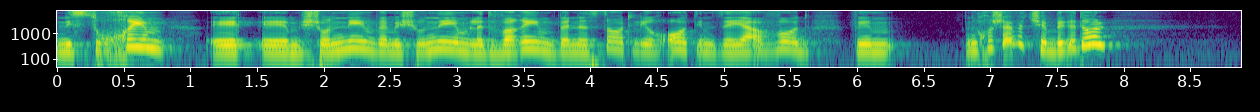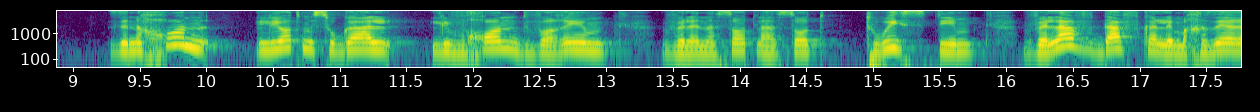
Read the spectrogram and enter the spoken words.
ניסוחים שונים ומשונים לדברים, ולנסות לראות אם זה יעבוד, ואני חושבת שבגדול זה נכון להיות מסוגל לבחון דברים ולנסות לעשות טוויסטים, ולאו דווקא למחזר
